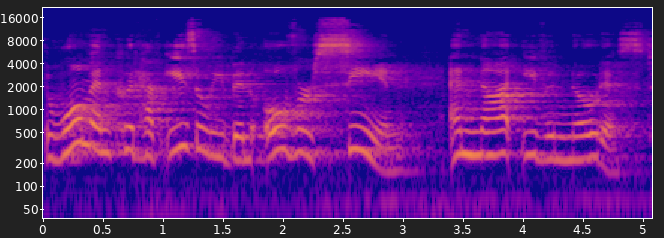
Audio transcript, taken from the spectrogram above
The woman could have easily been overseen and not even noticed.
